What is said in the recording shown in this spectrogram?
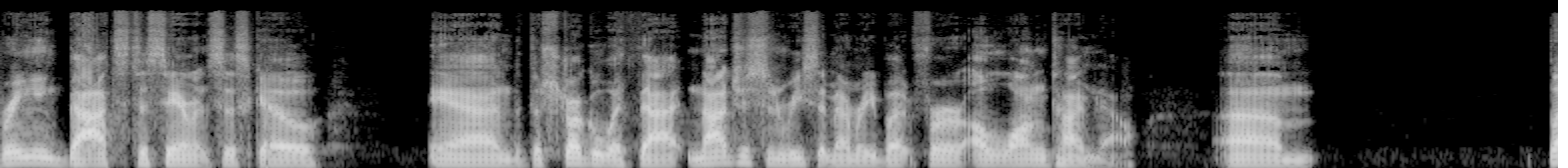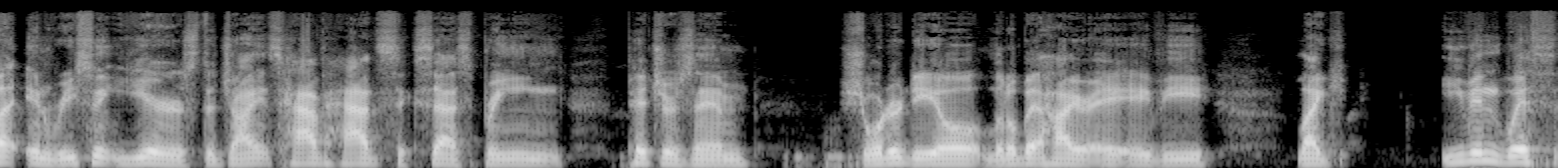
bringing bats to San Francisco, and the struggle with that, not just in recent memory, but for a long time now. Um, but in recent years, the Giants have had success bringing pitchers in, shorter deal, a little bit higher AAV. Like even with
